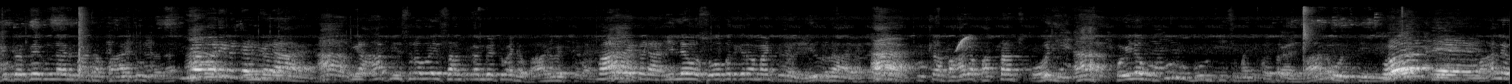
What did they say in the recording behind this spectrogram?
గుడ్డ పేగుందని మాట పాట ఉంటుందా? ఇక ఆఫీసులో పోయి సంతకం పెట్టుకుంటే వాడు పెట్టడా? వాడు పెట్టడా? వీళ్ళేమో సోపతికి రమ్మంటే నీళ్ళు రాలి ఇట్లా బాగా పత్తాంచుకొని పొయ్యిలో ఉడుకు బూడి తీసి మంచి కొత్తగా బాగా వచ్చి. వాళ్ళు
